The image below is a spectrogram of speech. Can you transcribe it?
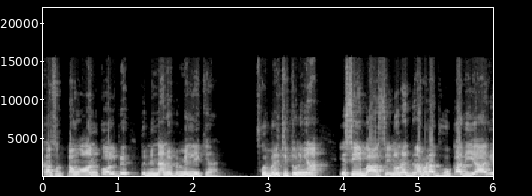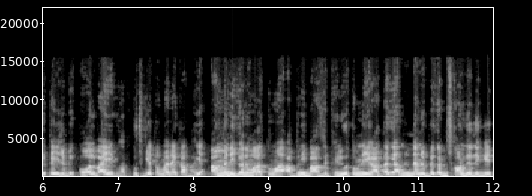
कर सकता हूँ ऑन कॉल पे तो निन्यानवे पे मिल क्या है? कोई बड़ी चीज़ तो नहीं है ना। इसी बात से इन्होंने इतना बड़ा धोखा दिया कि कहीं जब कॉल भाई, सब कुछ किया तो मैंने कहा, भैया, अब मैं नहीं करने वाला तुम अपनी बात से फेल हुआ, तुमने ये कहा था कि हम निन्यानवे रुपए का डिस्काउंट दे देंगे।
